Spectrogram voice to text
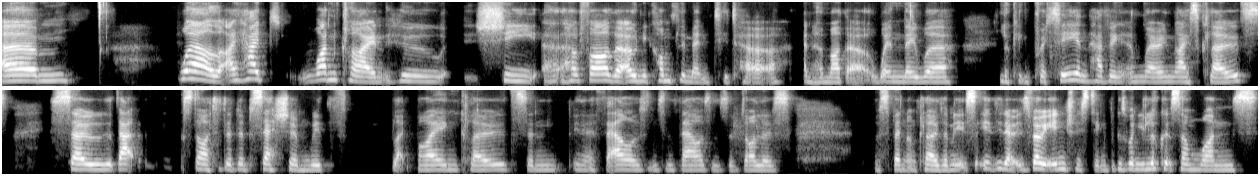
Um, Well, I had one client who she her father only complimented her and her mother when they were looking pretty and having and wearing nice clothes. So that started an obsession with like buying clothes and you know thousands and thousands of dollars spent on clothes. I mean, it's it, you know it's very interesting because when you look at someone's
